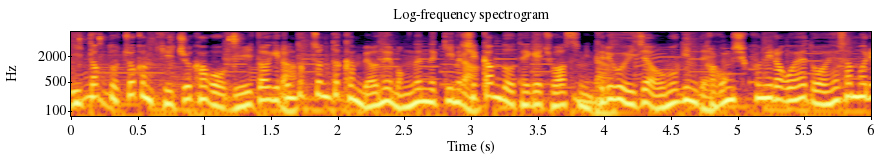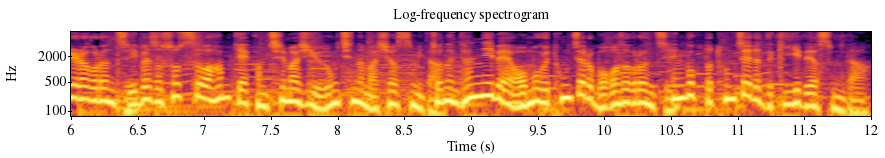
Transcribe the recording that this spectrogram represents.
이 떡도 조금 길쭉하고 밀떡이라 쫀득쫀득한 면을 먹는 느낌이라 식감도 되게 좋았습니다. 그리고 이제 어묵인데 가공식품이라고 해도 해산물이라 그런지 입에서 소스와 함께 감칠맛이 요동치는 맛이었습니다. 저는 한 입에 어묵을 통째로 먹어서 그런지 행복도 통째로 느끼게 되었습니다.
